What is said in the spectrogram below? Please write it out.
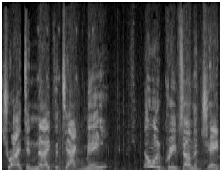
Tried to knife attack me? No one creeps on the jade...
